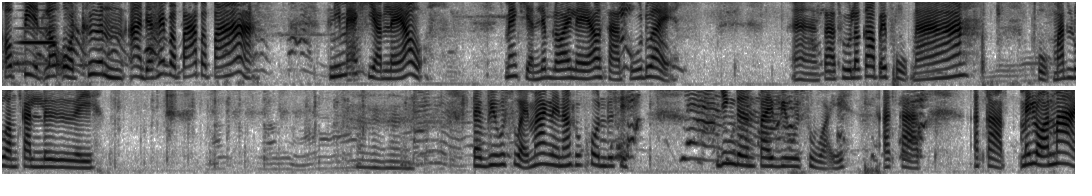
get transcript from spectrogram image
เขาปิดเราอดขึ้น อะเดี๋ยวให้ป้าป้าป้าป้าอันนี้แม่เขียนแล้ว แม่เขียนเรียบร้อยแล้ว สาธุด้วย อ่า สาธุแล้วก็ไปผูกนะ ผูกมัดรวมกันเลยอืมแต่วิวสวยมากเลยนะทุกคนดูสิ ยิ่งเดินไปวิวสวย อากาศ อากาศไม่ร้อนมาก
